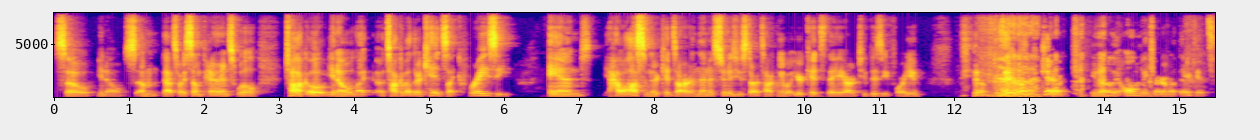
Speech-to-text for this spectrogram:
So, you know, some that's why some parents will talk oh, you know, like uh, talk about their kids like crazy and how awesome their kids are and then as soon as you start talking about your kids, they are too busy for you. You know, they really don't care. You know, they only care about their kids.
